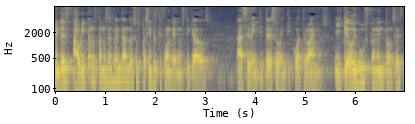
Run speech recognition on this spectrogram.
Entonces, ahorita nos estamos enfrentando a esos pacientes que fueron diagnosticados hace 23 o 24 años y que hoy buscan entonces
